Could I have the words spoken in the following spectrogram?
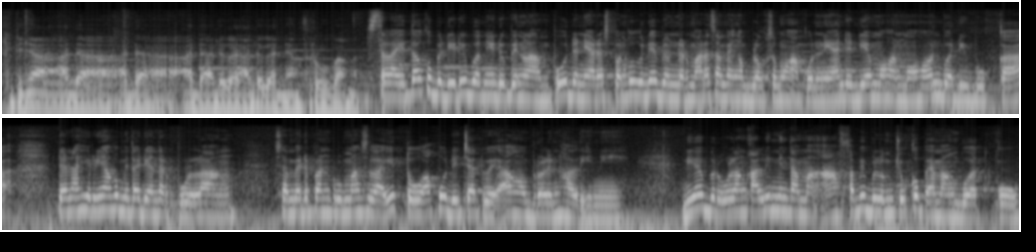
Jadinya ada ada ada adegan-adegan yang seru banget. Setelah itu aku berdiri buat ngidupin lampu dan ya responku ke dia benar-benar marah sampai ngeblok semua akunnya dan dia mohon-mohon buat dibuka dan akhirnya aku minta diantar pulang. Sampai depan rumah setelah itu aku di chat WA ngobrolin hal ini. Dia berulang kali minta maaf tapi belum cukup emang buatku.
